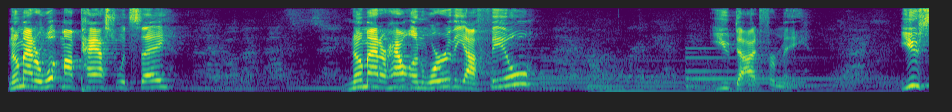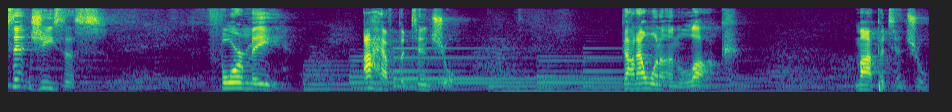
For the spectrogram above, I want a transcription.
No matter what my past would say, no matter how unworthy I feel, you died for me. You sent Jesus for me. I have potential. God, I want to unlock my potential.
